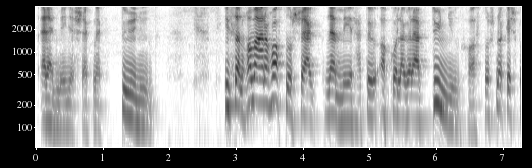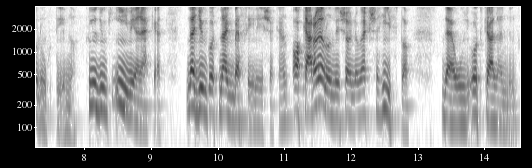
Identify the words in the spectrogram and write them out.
eredményeseknek tűnünk. Hiszen ha már a hasznosság nem mérhető, akkor legalább tűnjünk hasznosnak és produktívnak. Küldjünk e-maileket, legyünk ott megbeszéléseken, akár olyanon is, amire meg se hívtak, de úgy ott kell lennünk.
